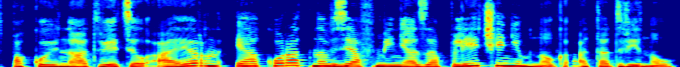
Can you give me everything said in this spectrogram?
спокойно ответил Аэрн и, аккуратно взяв меня за плечи, немного отодвинул.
